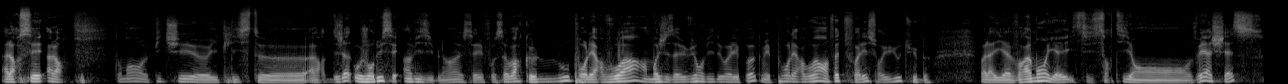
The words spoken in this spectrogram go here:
Alors c'est alors comment pitcher Hit List euh, Alors déjà aujourd'hui c'est invisible. hein. Il faut savoir que nous pour les revoir, moi je les avais vus en vidéo à l'époque, mais pour les revoir en fait il faut aller sur YouTube. Voilà, il y a vraiment, il c'est sorti en VHS.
